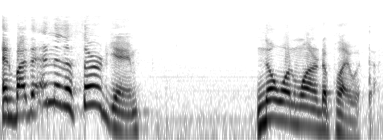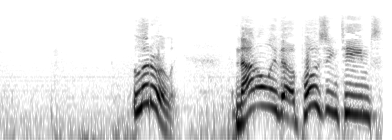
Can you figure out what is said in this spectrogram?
And by the end of the third game, no one wanted to play with them. Literally. Not only the opposing teams,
